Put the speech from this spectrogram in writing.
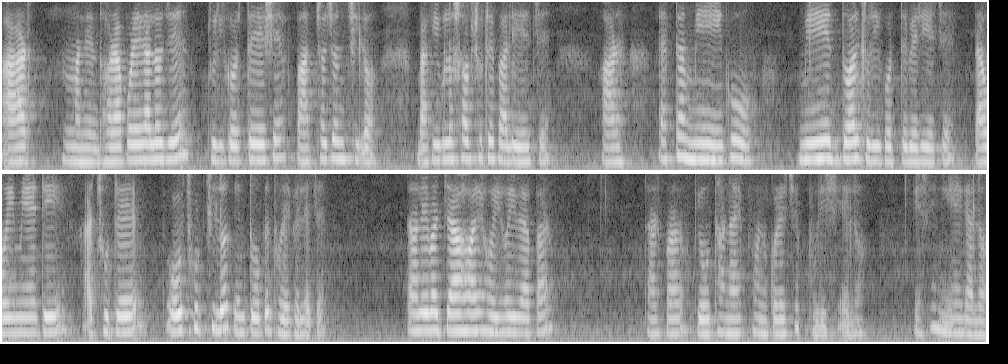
আর মানে ধরা পড়ে গেল যে চুরি করতে এসে পাঁচ ছজন ছিল, বাকিগুলো সব ছুটে পালিয়েছে। আর একটা মেয়ে গো মেয়ের দল চুরি করতে বেরিয়েছে। তা ওই মেয়েটি আর ছুটে, ও ছুটছিল কিন্তু ওকে ধরে ফেলেছে। তাহলে এবার যা হয় হই হই ব্যাপার। তারপর কেউ থানায় ফোন করেছে, পুলিশ এলো, এসে নিয়ে গেল।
